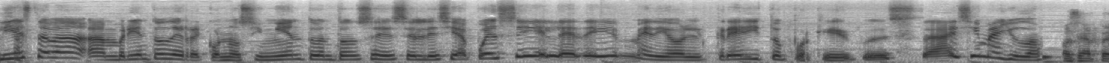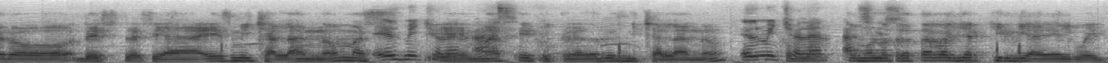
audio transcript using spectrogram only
Lee estaba hambriento de reconocimiento, entonces él decía, pues sí, le di medio el crédito porque, pues, ay, sí me ayudó. O sea, pero decía, es Michalán, ¿no? Más, Es Michalán, eh, ah, más sí. que tu creador es Michalán, ¿no? Es Michalán. Como, como lo es. trataba Jack Kirby a él, güey.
